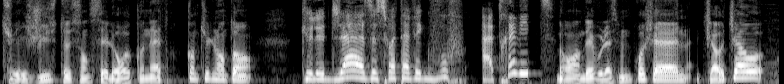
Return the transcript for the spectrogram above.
Tu es juste censé le reconnaître quand tu l'entends. Que le jazz soit avec vous. À très vite. Rendez-vous la semaine prochaine. Ciao, ciao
